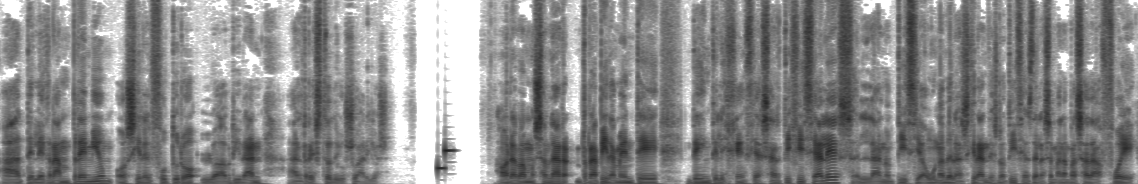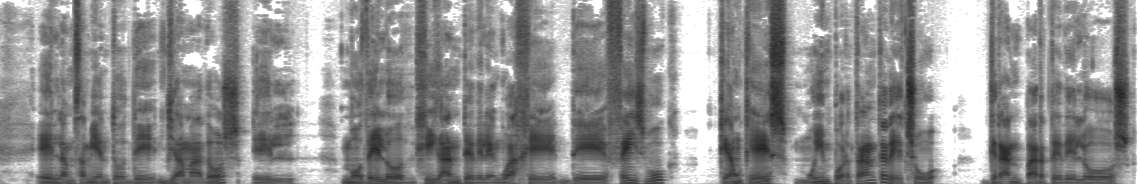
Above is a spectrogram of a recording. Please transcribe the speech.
a Telegram Premium o si en el futuro lo abrirán al resto de usuarios. Ahora vamos a hablar rápidamente de inteligencias artificiales. La noticia, una de las grandes noticias de la semana pasada fue el lanzamiento de Llama 2, el modelo gigante de lenguaje de Facebook, que aunque es muy importante, de hecho gran parte de los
